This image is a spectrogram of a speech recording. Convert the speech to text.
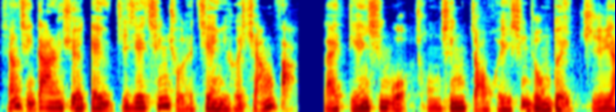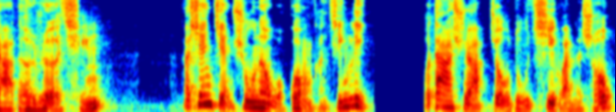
想请大人学给予直接清楚的建议和想法，来点醒我重新找回心中对职涯的热情。那先简述呢我过往的经历。我大学啊就读气管的时候，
